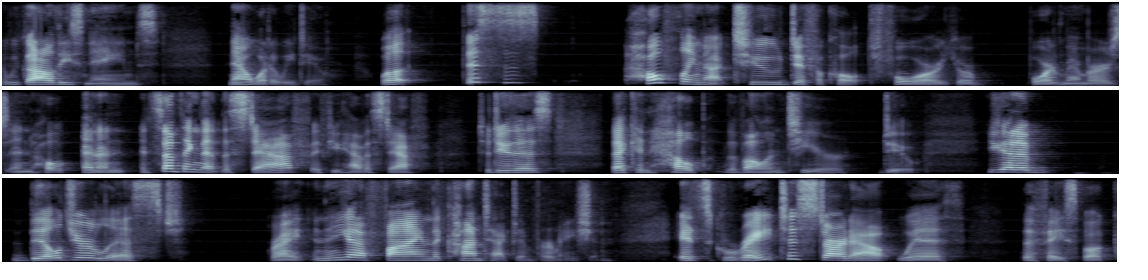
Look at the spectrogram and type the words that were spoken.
we've got all these names. Now what do we do? Well, this is hopefully not too difficult for your board members and hope and it's something that the staff if you have a staff to do this that can help the volunteer do you got to build your list right and then you got to find the contact information it's great to start out with the facebook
